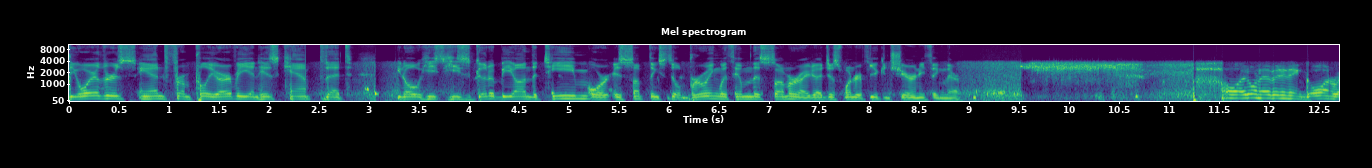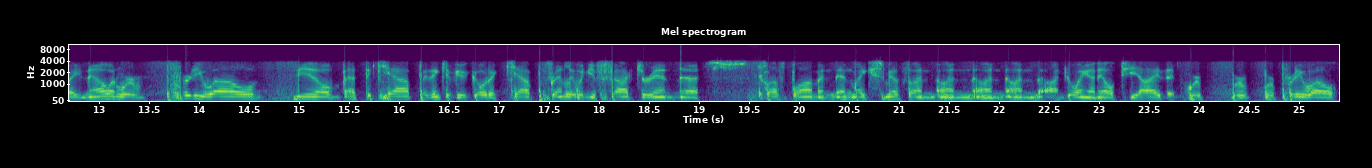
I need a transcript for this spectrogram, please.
the Oilers and from Puljujarvi and his camp that you know he's he's going to be on the team, or is something still brewing with him this summer? I, I just wonder if you can share anything there. Oh, I don't have anything going right now, and we're pretty well, you know, at the cap. I think if you go to cap friendly, when you factor in uh, Klefbom and, and Mike Smith on on on on, on going on LTI, that we're we're we're pretty well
